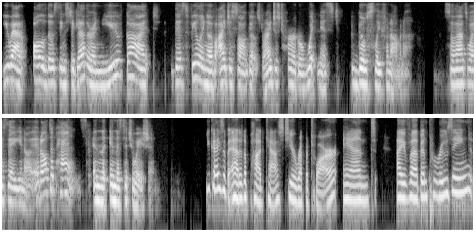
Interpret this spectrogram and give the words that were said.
you add all of those things together and you've got this feeling of I just saw a ghost or I just heard or witnessed ghostly phenomena. So that's why I say, you know, it all depends in the in the situation. You guys have added a podcast to your repertoire and I've uh, been perusing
